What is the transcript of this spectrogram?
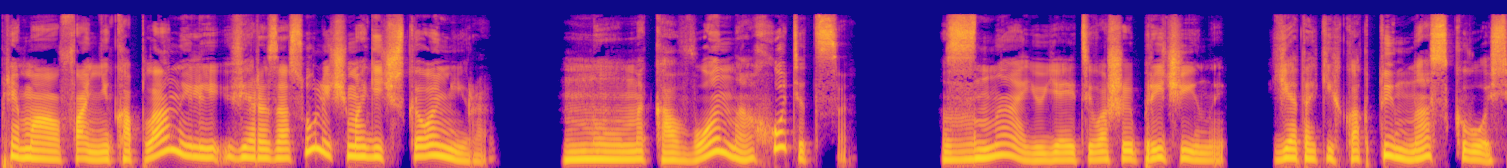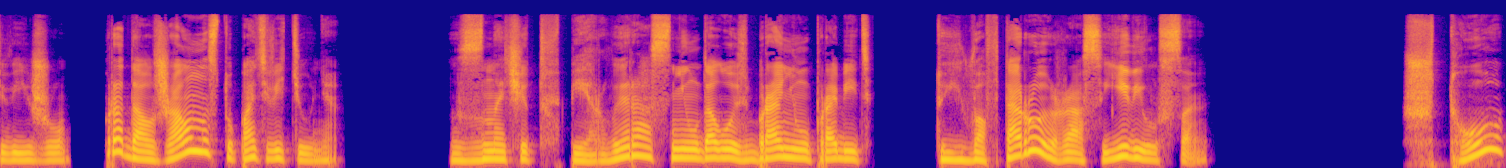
Прямо Фанни Каплан или Вера Засулич магического мира? Ну, на кого она охотится? Знаю я эти ваши причины. Я таких, как ты, насквозь вижу. Продолжал наступать Витюня. Значит, в первый раз не удалось броню пробить, ты во второй раз явился». «Что?»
